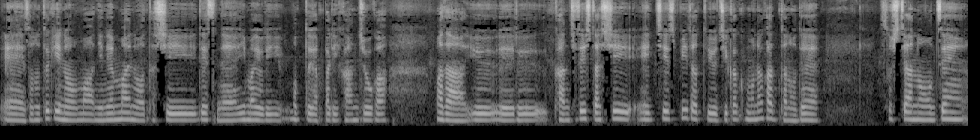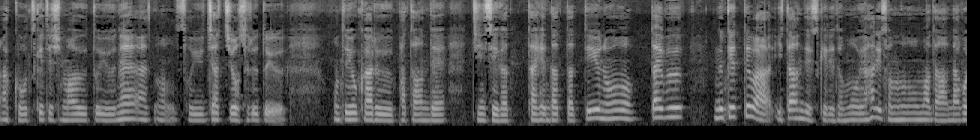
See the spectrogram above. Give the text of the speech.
えーその時の、まあ、2年前の私ですね今よりもっとやっぱり感情がまだ言える感じでしたし HSP だという自覚もなかったのでそしてあの善悪をつけてしまうというねあのそういうジャッジをするという本当よくあるパターンで人生が大変だったっていうのをだいぶ抜けてはいたんですけれどもやはりそのまだ名残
